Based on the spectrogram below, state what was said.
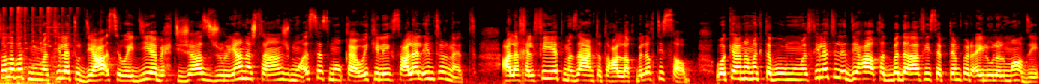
طلبت ممثلة ادعاء سويدية باحتجاز جوليانا ستانج مؤسس موقع ويكيليكس على الإنترنت على خلفية مزاعم تتعلق بالاغتصاب. وكان مكتب ممثلة الادعاء قد بدأ في سبتمبر أيلول الماضي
